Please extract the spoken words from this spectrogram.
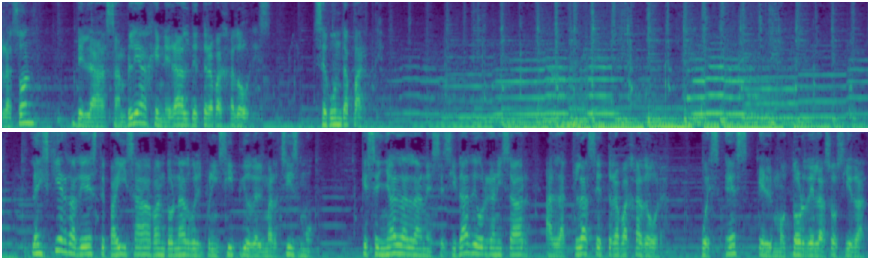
razón de la Asamblea General de Trabajadores. Segunda parte. La izquierda de este país ha abandonado el principio del marxismo que señala la necesidad de organizar a la clase trabajadora, pues es el motor de la sociedad.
